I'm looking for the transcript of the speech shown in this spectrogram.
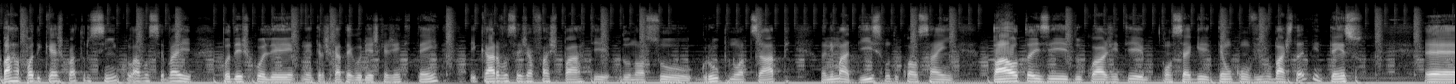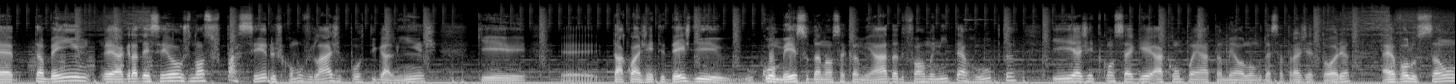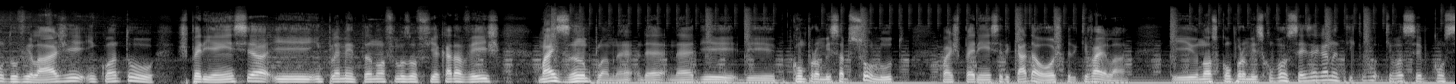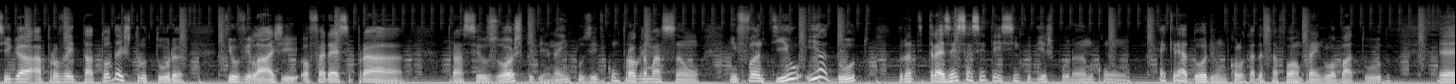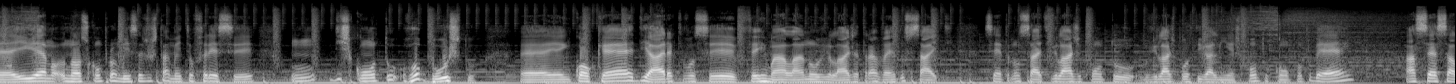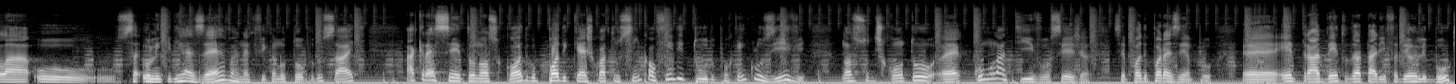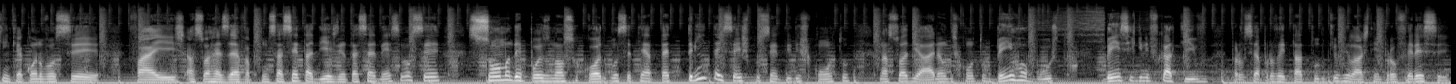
barra podcast 45, lá você vai poder escolher entre as categorias que a gente tem, e cara, você já faz parte do nosso grupo no WhatsApp, animadíssimo, do qual saem pautas e do qual a gente consegue ter um convívio bastante intenso é, também é, agradecer aos nossos parceiros, como Village Porto de Galinhas, que está é, com a gente desde o começo da nossa caminhada de forma ininterrupta e a gente consegue acompanhar também ao longo dessa trajetória a evolução do Village enquanto experiência e implementando uma filosofia cada vez mais ampla, né, né, né de, de compromisso absoluto com a experiência de cada hóspede que vai lá. E o nosso compromisso com vocês é garantir que, que você consiga aproveitar toda a estrutura que o Village oferece para para seus hóspedes, né? inclusive com programação infantil e adulto durante 365 dias por ano com recreadores, vamos colocar dessa forma para englobar tudo. É, e é, o nosso compromisso é justamente oferecer um desconto robusto é, em qualquer diária que você firmar lá no Village através do site. Você entra no site vilageportigalinhas.com.br acessa lá o, o link de reserva, né, que fica no topo do site, acrescenta o nosso código podcast45 ao fim de tudo, porque inclusive nosso desconto é cumulativo, ou seja, você pode, por exemplo, é, entrar dentro da tarifa de early booking, que é quando você faz a sua reserva com 60 dias de antecedência, e você soma depois o nosso código, você tem até 36% de desconto na sua diária, é um desconto bem robusto, bem significativo para você aproveitar tudo que o Village tem para oferecer.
